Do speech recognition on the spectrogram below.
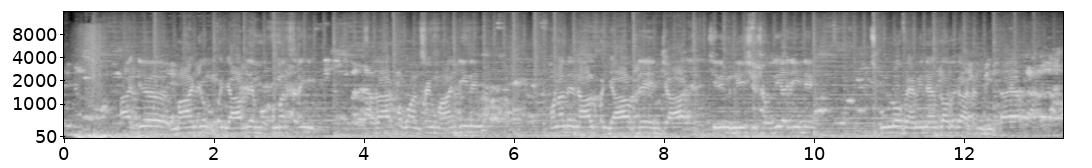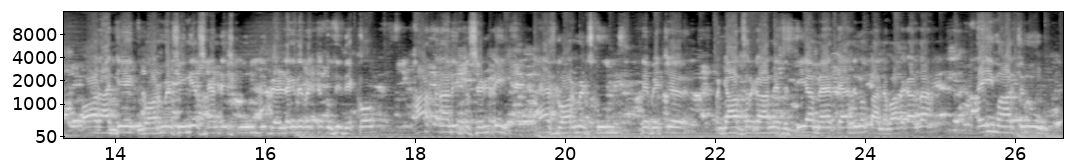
ਅੱਜ ਮਾਨਯੋਗ ਪੰਜਾਬ ਦੇ ਮੁੱਖ ਮੰਤਰੀ ਸਰਦਾਰ ਭਗਵੰਤ ਸਿੰਘ ਮਾਨ ਜੀ ਨੇ, ਉਹਨਾਂ ਦੇ ਨਾਲ ਪੰਜਾਬ ਦੇ ਇੰਚਾਰਜ ਸ਼੍ਰੀ ਮਨੀਸ਼ ਸਿਸੋਦੀਆ ਜੀ ਨੇ ਸਕੂਲ ਆਫ ਐਮੀਨੈਂਸ ਦਾ ਉਦਘਾਟਨ ਕੀਤਾ ਆ। ਔਰ ਅੱਜ ਇਹ ਗਵਰਨਮੈਂਟ ਸੀਨੀਅਰ ਸੈਕੰਡਰੀ ਸਕੂਲ ਦੀ ਬਿਲਡਿੰਗ ਦੇ ਵਿੱਚ ਤੁਸੀਂ ਦੇਖੋ, ਹਰ ਤਰ੍ਹਾਂ ਦੀ ਫੈਸਿਲਿਟੀ ਐਸ ਗਵਰਨਮੈਂਟ ਸਕੂਲ ਦੇ ਵਿੱਚ ਪੰਜਾਬ ਸਰਕਾਰ ਨੇ ਦਿੱਤੀ ਆ। ਮੈਂ ਤਹਿ ਦਿਲੋਂ ਧੰਨਵਾਦ ਕਰਦਾ। 23 ਮਾਰਚ ਨੂੰ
